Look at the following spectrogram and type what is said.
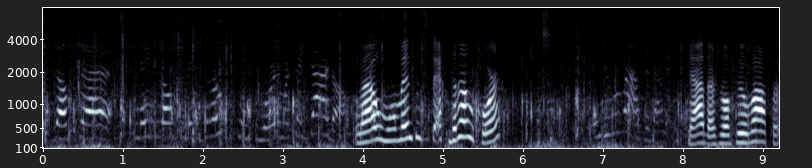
eh, dat Nederland een beetje droog begint te worden, maar kijk daar dan. Nou, op het moment is het echt droog hoor. En hoeveel water daar is. Ja, daar is wel veel water.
